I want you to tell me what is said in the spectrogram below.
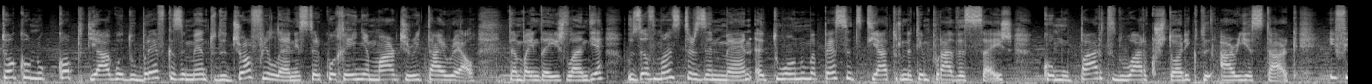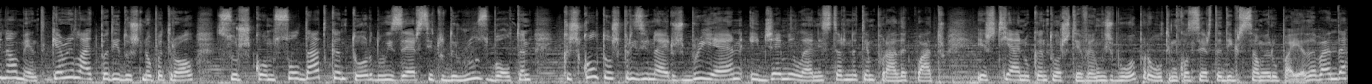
tocam no copo de água do breve casamento de Joffrey Lannister com a rainha Marjorie Tyrell. Também da Islândia, os Of Monsters and Men atuam numa peça de teatro na temporada 6 como parte do arco histórico de Arya Stark. E finalmente, Gary Lightbody do Snow Patrol surge como soldado-cantor do exército de Roose Bolton que escolta os prisioneiros Brienne e Jaime Lannister na temporada 4. Este ano o cantor esteve em Lisboa para o último concerto da digressão europeia da banda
